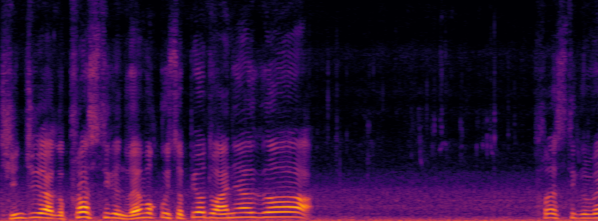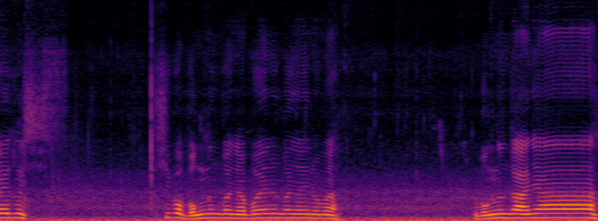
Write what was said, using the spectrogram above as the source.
진주야 그 플라스틱은 왜 먹고 있어? 뼈도 아니야 그거? 플라스틱을 왜 그 씹어 먹는 거냐 뭐 하는 거냐 이놈아. 그 먹는 거 아니야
